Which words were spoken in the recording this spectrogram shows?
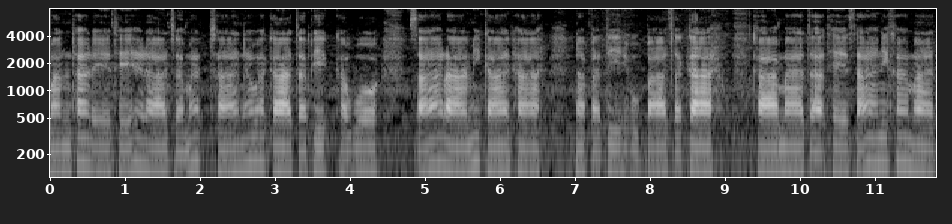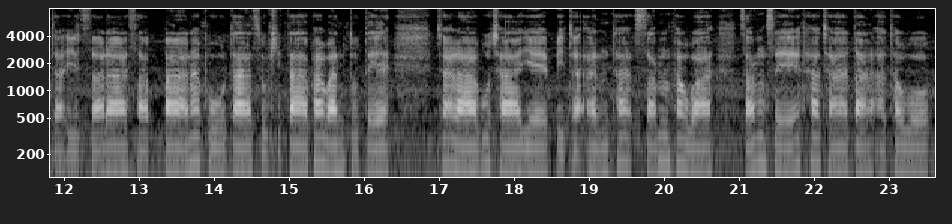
มันทะเรเทราจะมัจฉานวกาจะภิกขโว สารามิกาธานปฏิอุปาสกาคามาจะเทสานิขามาจะอิสราสัปปานาภูตาสุขิตาภวันตุเตชาลาพุชาเยปิจะอันทะสัมภวา สังเสทาชาตาอัทโวป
